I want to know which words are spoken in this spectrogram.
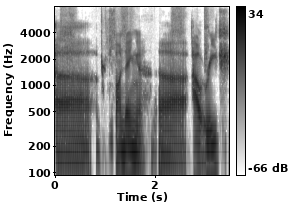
uh, funding uh, outreach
